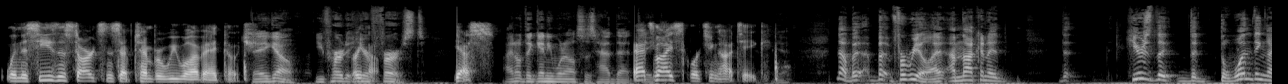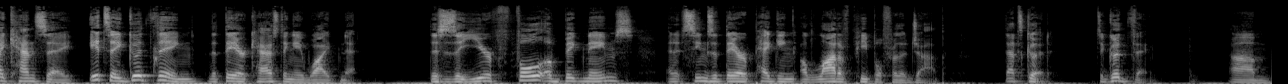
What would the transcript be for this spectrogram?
when the season starts in September, we will have a head coach. There you go. You've heard it here first. Yes. I don't think anyone else has had that. That's take. my scorching hot take. Yeah. No, but but for real, I, am not gonna. The, here's the, the the one thing I can say: it's a good thing that they are casting a wide net. This is a year full of big names, and it seems that they are pegging a lot of people for the job. That's good. It's a good thing. Um,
